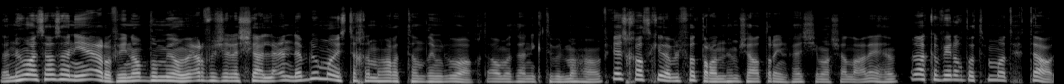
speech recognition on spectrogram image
لأنه هو أساسا يعرف ينظم يوم يعرف إيش الأشياء اللي عنده بدون ما يستخدم مهارة تنظيم الوقت أو مثلا يكتب المهام. في أشخاص كذا بالفطرة إنهم شاطرين في هالشيء ما شاء الله عليهم ولكن في نقطة ما تحتاج.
